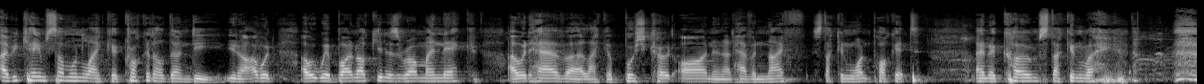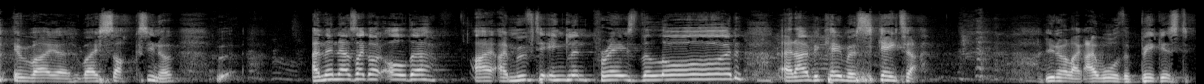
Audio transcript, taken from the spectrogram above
I became someone like a crocodile Dundee. You know, I would I would wear binoculars around my neck. I would have uh, like a bush coat on, and I'd have a knife stuck in one pocket, and a comb stuck in my in my uh, my socks. You know, and then as I got older, I, I moved to England. Praise the Lord, and I became a skater. You know, like I wore the biggest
